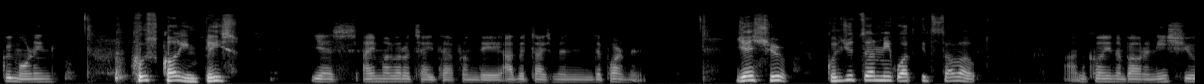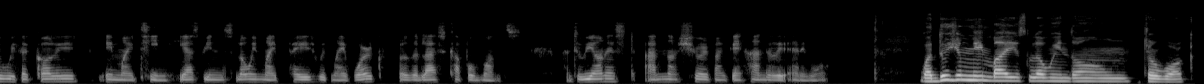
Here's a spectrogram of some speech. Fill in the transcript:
Good morning. Who's calling, please? Yes, I'm Alvaro Chaita from the advertisement department. Yes, sure. Could you tell me what it's about? I'm calling about an issue with a colleague in my team. He has been slowing my pace with my work for the last couple months. And to be honest, I'm not sure if I can handle it anymore. What do you mean by slowing down your work?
